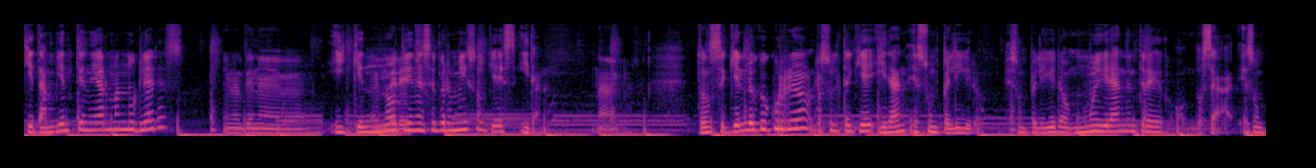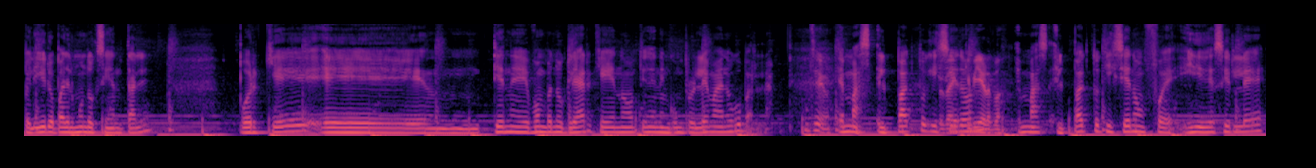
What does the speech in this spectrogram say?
que también tiene armas nucleares Y no tiene. y que El no derecho. tiene ese permiso, que es Irán. Nada, claro. Entonces, ¿qué es lo que ocurrió? Resulta que Irán es un peligro. Es un peligro muy grande entre. O sea, es un peligro para el mundo occidental. Porque eh, tiene bomba nuclear que no tiene ningún problema en ocuparla. Sí. Es más, el pacto que Total, que hicieron. pierdo. Es más, el pacto que hicieron fue ir y decirle,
